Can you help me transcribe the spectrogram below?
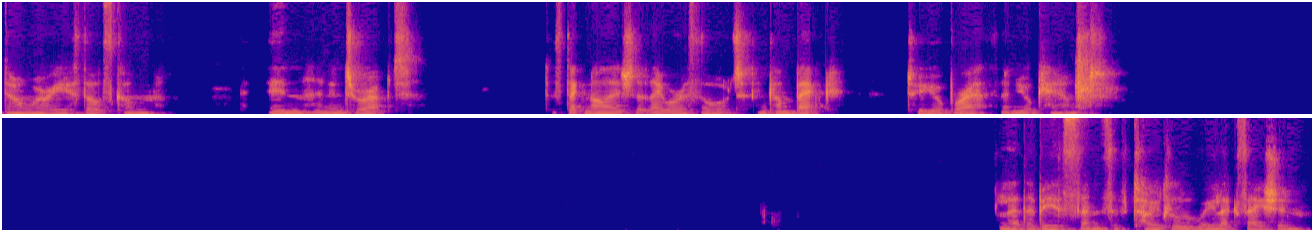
Don't worry if thoughts come in and interrupt. Just acknowledge that they were a thought and come back to your breath and your count. Let there be a sense of total relaxation.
